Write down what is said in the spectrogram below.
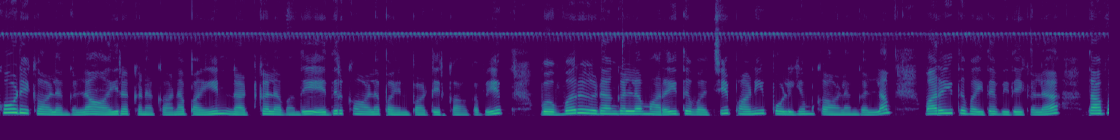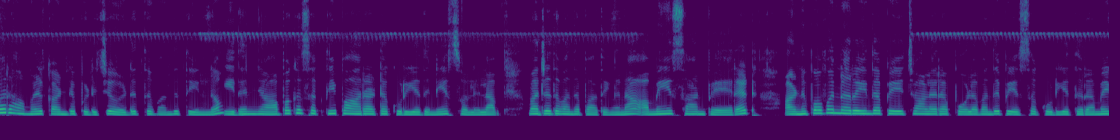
கோடை காலங்களில் ஆயிரக்கணக்கான பயின் நட்களை வந்து எதிர்கால பயன்பாட்டிற்காகவே ஒவ்வொரு இடங்களில் மறைத்து வச்சு பனி பொழியும் காலங்களில் மறைத்து வைத்த விதைகளை தவறாமல் கண்டுபிடிச்சு எடுத்து வந்து தின்னும். இதன் ஞாபக சக்தி பாராட்டக்கூடியதுன்னே சொல்லலாம். மற்றது வந்து பார்த்தீங்கன்னா அமேசான் பேரட். அனுபவம் நிறைந்த பேச்சாளரை போல வந்து பேசக்கூடிய திறமை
